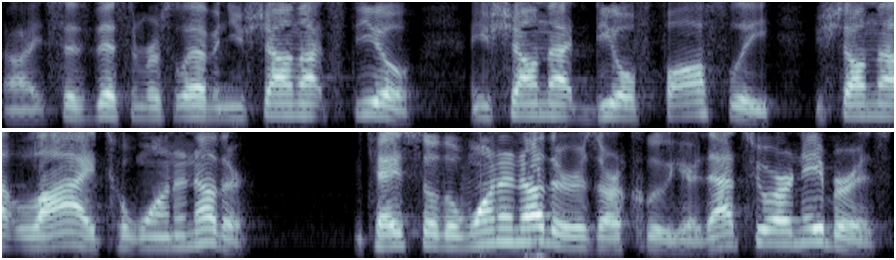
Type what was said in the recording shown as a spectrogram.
Uh, it says this in verse 11 You shall not steal, and you shall not deal falsely, you shall not lie to one another. Okay, so the one another is our clue here. That's who our neighbor is.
